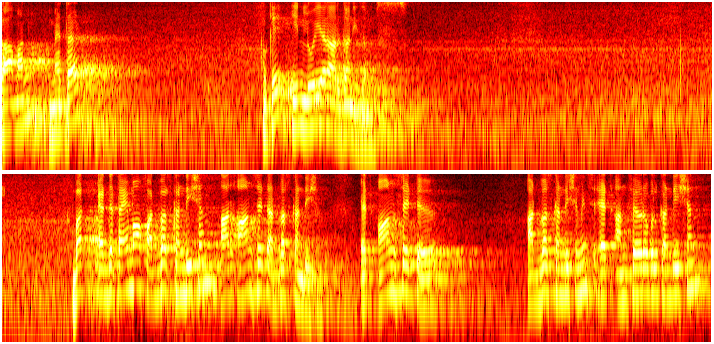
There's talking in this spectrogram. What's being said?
common method okay in lower organisms. But at the time of adverse condition or onset adverse condition at onset uh, adverse condition means at unfavorable condition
